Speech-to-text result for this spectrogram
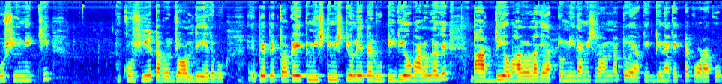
কষিয়ে নিচ্ছি, কষিয়ে তারপরে জল দিয়ে দেবো। এই পেঁপের তরকারি একটু মিষ্টি মিষ্টি হলে এটা রুটি দিয়েও ভালো লাগে, ভাত দিয়েও ভালো লাগে। এত নিরামিষ রান্না তো এক এক দিন এক একটা করা খুব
